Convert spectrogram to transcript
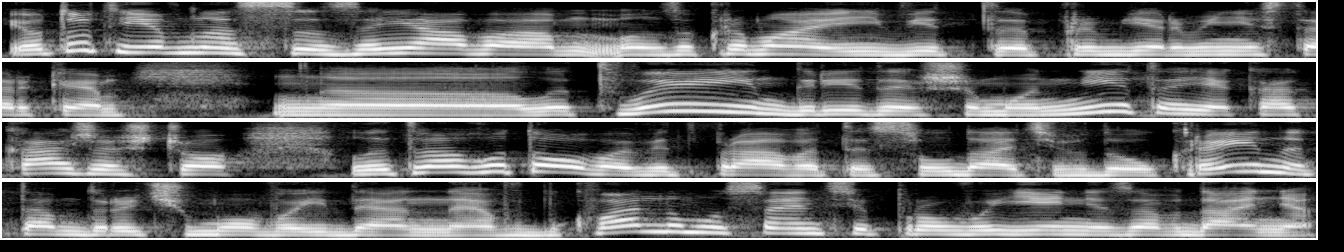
І отут є в нас заява, зокрема, і від прем'єр-міністерки е, Литви Інгріди Шимоніта, яка каже, що Литва готова відправити солдатів до України. Там, до речі, мова йде не в буквальному сенсі про воєнні завдання,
